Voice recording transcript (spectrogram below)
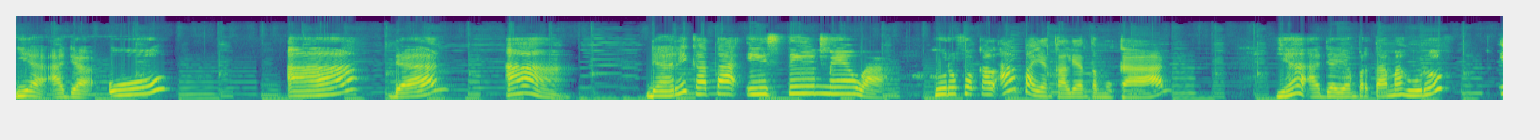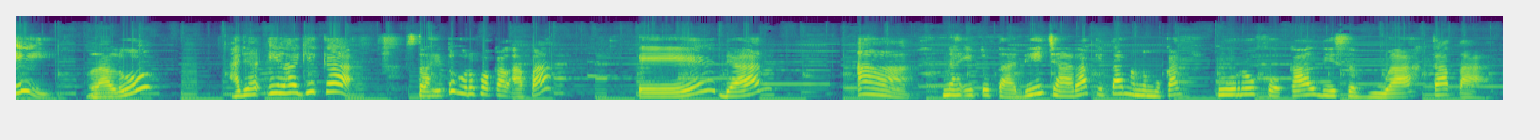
Ya, ada U, A, dan A. Dari kata istimewa, huruf vokal apa yang kalian temukan? Ya, ada yang pertama huruf I. Lalu ada I lagi, Kak. Setelah itu huruf vokal apa? E dan A. Nah, itu tadi cara kita menemukan huruf vokal di sebuah kata.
